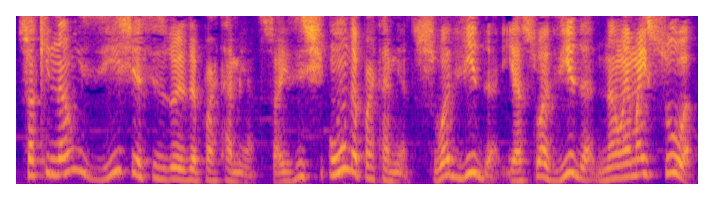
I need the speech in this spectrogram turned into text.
Só que não existe esses dois departamentos, só existe um departamento, sua vida, e a sua vida não é mais sua,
